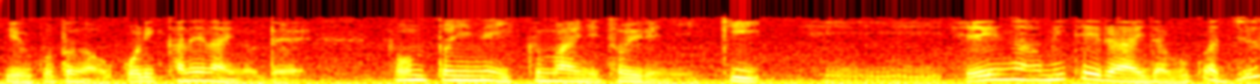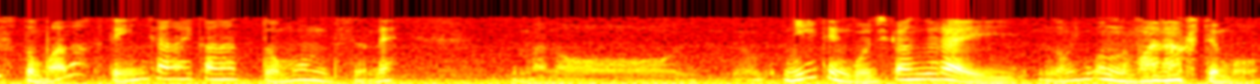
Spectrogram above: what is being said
ということが起こりかねないので、本当にね、行く前にトイレに行き、映画を見ている間、僕はジュース飲まなくていいんじゃないかなと思うんですよね。あの2.5時間ぐらい飲み物飲まなくても、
